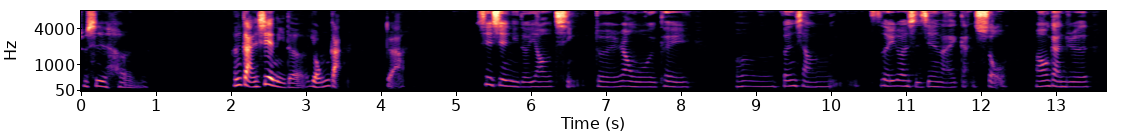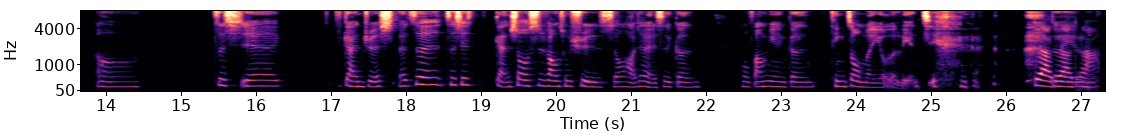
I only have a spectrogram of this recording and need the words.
就是很很感谢你的勇敢，对啊，谢谢你的邀请，对，让我可以呃分享这一段时间来感受，然后感觉嗯、这些感觉是呃这这些感受释放出去的时候，好像也是跟。某方面跟听众们有了连接，对啊，对啊，对啊，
